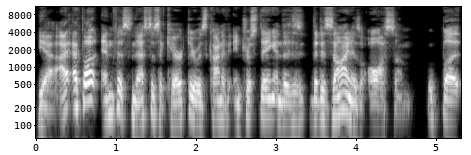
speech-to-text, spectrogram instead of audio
Yeah, I, I thought Enfys Nest as a character was kind of interesting, and the the design is awesome. But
